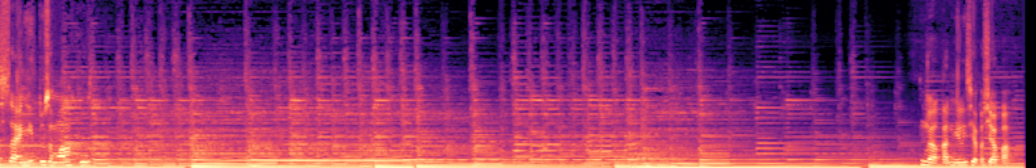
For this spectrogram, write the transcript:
Gak sayang itu sama aku. Aku gak akan milih siapa-siapa.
